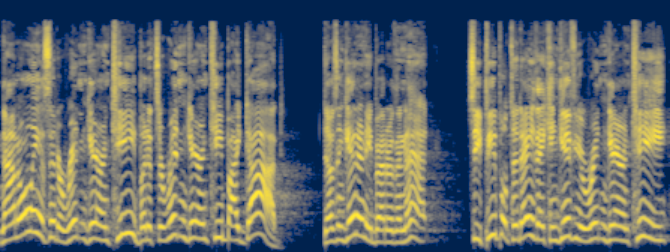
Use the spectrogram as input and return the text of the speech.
Not only is it a written guarantee, but it's a written guarantee by God. Doesn't get any better than that. See, people today, they can give you a written guarantee,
